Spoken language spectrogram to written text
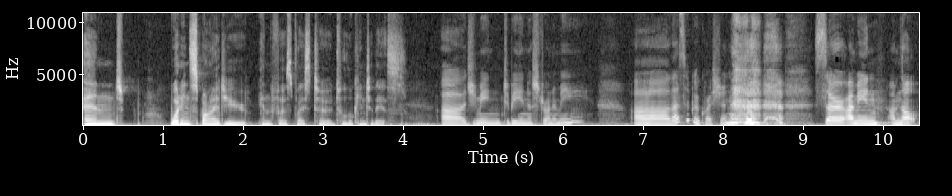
And what inspired you in the first place to, to look into this? Uh, do you mean to be in astronomy? Uh, that's a good question. so, I mean, I'm not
